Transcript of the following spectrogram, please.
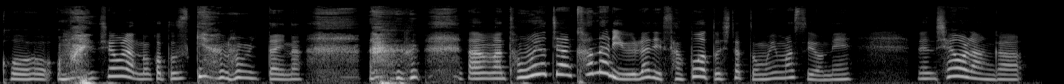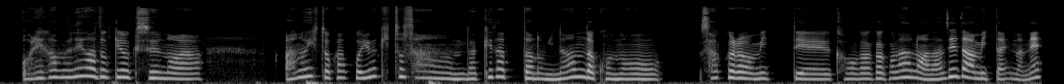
こう、お前、シャオランのこと好きなの？みたいな あ。まあ、ともよちゃんかなり裏でサポートしたと思いますよね。シャオランが、俺が胸がドキドキするのは、あの人かっこゆきとさんだけだったのになんだこの桜を見て顔が赤くなるのはなぜだみたいなね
